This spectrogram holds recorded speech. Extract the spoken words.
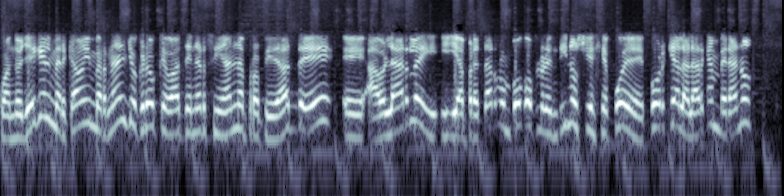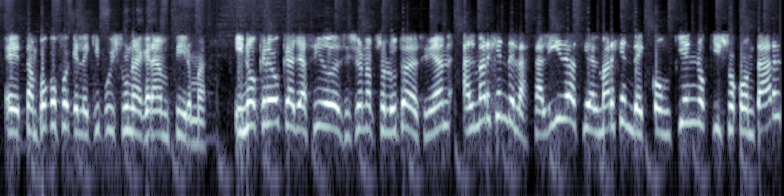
cuando llegue el mercado invernal, yo creo que va a tener Zidane la propiedad de eh, hablarle y, y apretarlo un poco a Florentino si es que puede, porque a la larga en verano eh, tampoco fue que el equipo hizo una gran firma. Y no creo que haya sido decisión absoluta de Zidane, al margen de las salidas y al margen de con quién no quiso contar,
